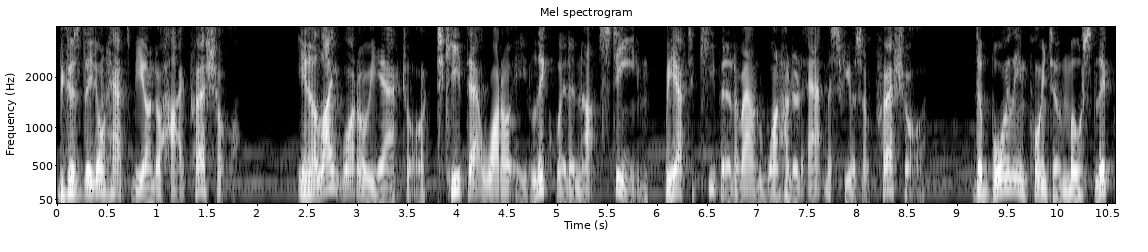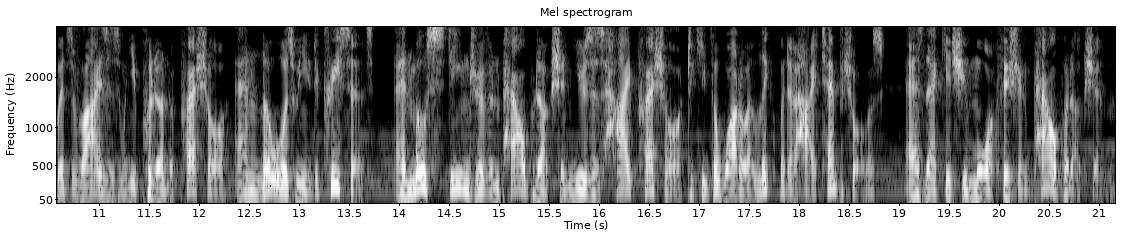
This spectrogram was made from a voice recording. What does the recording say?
because they don't have to be under high pressure. In a light water reactor, to keep that water a liquid and not steam, we have to keep it at around 100 atmospheres of pressure. The boiling point of most liquids rises when you put it under pressure and lowers when you decrease it, and most steam driven power production uses high pressure to keep the water a liquid at high temperatures, as that gets you more efficient power production.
